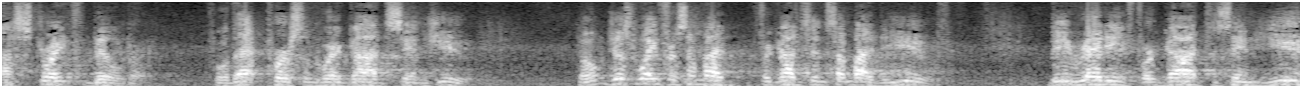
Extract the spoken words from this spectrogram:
a strength builder for that person where God sends you. Don't just wait for somebody for God to send somebody to you. Be ready for God to send you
